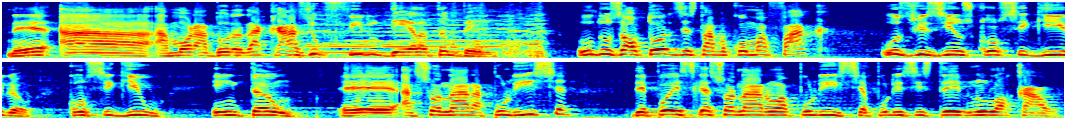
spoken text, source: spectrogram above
né, a, a moradora da casa e o filho dela também. Um dos autores estava com uma faca, os vizinhos conseguiram, conseguiu então é, acionar a polícia. Depois que acionaram a polícia, a polícia esteve no local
